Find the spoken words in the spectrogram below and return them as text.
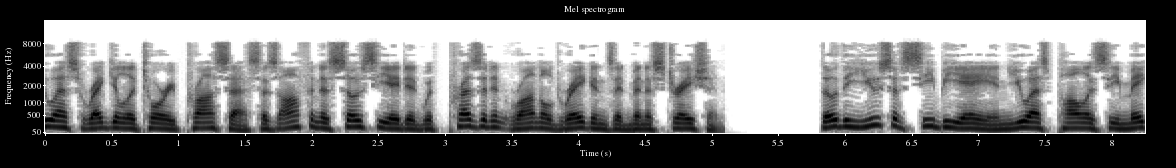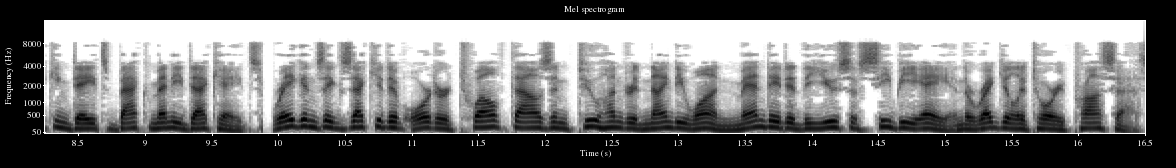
U.S. regulatory process is often associated with President Ronald Reagan's administration. Though the use of CBA in U.S. policy making dates back many decades, Reagan's Executive Order 12291 mandated the use of CBA in the regulatory process.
